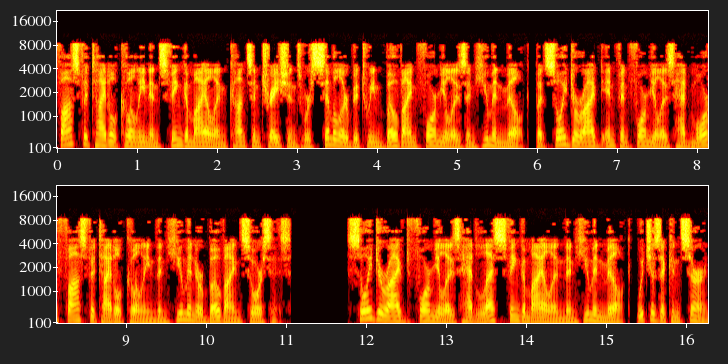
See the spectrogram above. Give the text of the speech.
Phosphatidylcholine and sphingomyelin concentrations were similar between bovine formulas and human milk, but soy-derived infant formulas had more phosphatidylcholine than human or bovine sources. Soy-derived formulas had less sphingomyelin than human milk, which is a concern,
